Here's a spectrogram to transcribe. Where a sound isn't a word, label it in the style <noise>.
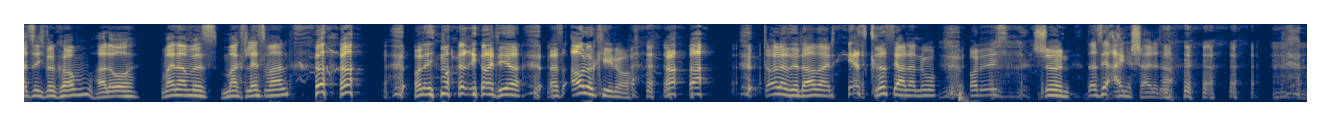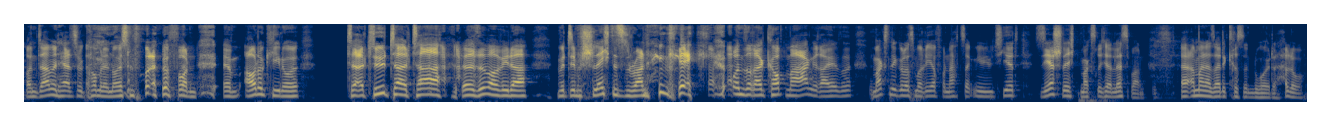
Herzlich willkommen. Hallo, mein Name ist Max Lessmann. <laughs> Und ich moderiere heute hier das Autokino. <laughs> Toll, dass ihr da seid. Hier ist Christian Nanu und ich. Schön, dass ihr eingeschaltet habt. <laughs> Und damit herzlich willkommen in der neuesten Folge von ähm, Autokino. Tatü Tata. Da sind wir wieder mit dem schlechtesten Running Gag <laughs> unserer Kopenhagen-Reise. Max Nikolaus Maria von Nachtzeit imitiert. Sehr schlecht, Max Richard Lessmann. Äh, an meiner Seite Christian Nanu heute. Hallo.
